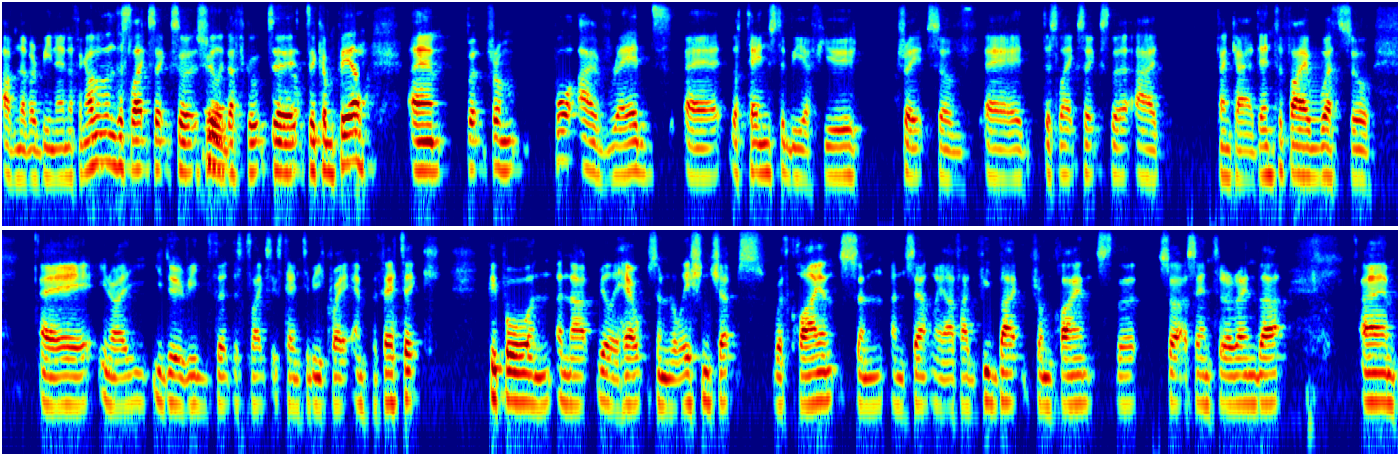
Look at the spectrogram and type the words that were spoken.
I've never been anything other than dyslexic, so it's really difficult to to compare. Um, but from what I've read, uh, there tends to be a few traits of uh, dyslexics that I think I identify with. So uh, you know, you do read that dyslexics tend to be quite empathetic people, and, and that really helps in relationships with clients. And, and certainly, I've had feedback from clients that sort of centre around that. Um,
